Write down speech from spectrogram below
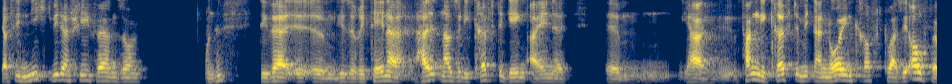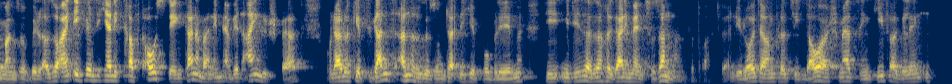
dass sie nicht wieder schief werden sollen. Und mhm. die, äh, ähm, diese Retainer halten also die Kräfte gegen eine ähm, ja, fangen die Kräfte mit einer neuen Kraft quasi auf, wenn man so will. Also eigentlich will sich ja die Kraft ausdehnen, kann aber nicht mehr, wird eingesperrt. Und dadurch gibt es ganz andere gesundheitliche Probleme, die mit dieser Sache gar nicht mehr in Zusammenhang gebracht werden. Die Leute haben plötzlich Dauerschmerzen in Kiefergelenken,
